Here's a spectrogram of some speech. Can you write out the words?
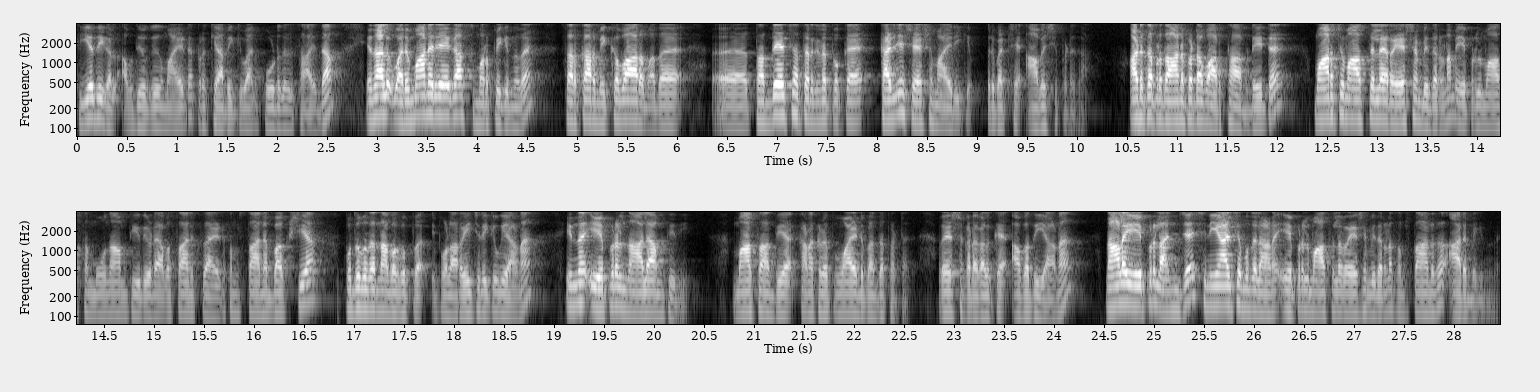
തീയതികൾ ഔദ്യോഗികമായിട്ട് പ്രഖ്യാപിക്കുവാൻ കൂടുതൽ സാധ്യത. എന്നാൽ വരുമാനരേഖ സമർപ്പിക്കുന്നത് സർക്കാർ മിക്കവാറും അത് തദ്ദേശ തെരഞ്ഞെടുപ്പൊക്കെ കഴിഞ്ഞ ശേഷമായിരിക്കും ഒരുപക്ഷെ ആവശ്യപ്പെടുക. അടുത്ത പ്രധാനപ്പെട്ട വാർത്താ അപ്ഡേറ്റ് മാർച്ച് മാസത്തിലെ റേഷൻ വിതരണം ഏപ്രിൽ മാസം മൂന്നാം തീയതിയുടെ അവസാനിച്ചതായിട്ട് സംസ്ഥാന ഭക്ഷ്യ പൊതുവിതരണ വകുപ്പ് ഇപ്പോൾ അറിയിച്ചിരിക്കുകയാണ്. ഇന്ന് ഏപ്രിൽ നാലാം തീയതി മാസാന്ത്യ കണക്കെടുപ്പുമായിട്ട് ബന്ധപ്പെട്ട് റേഷൻ കടകൾക്ക് അവധിയാണ്. നാളെ ഏപ്രിൽ അഞ്ച് ശനിയാഴ്ച മുതലാണ് ഏപ്രിൽ മാസത്തിലെ റേഷൻ വിതരണം സംസ്ഥാനത്ത് ആരംഭിക്കുന്നത്.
